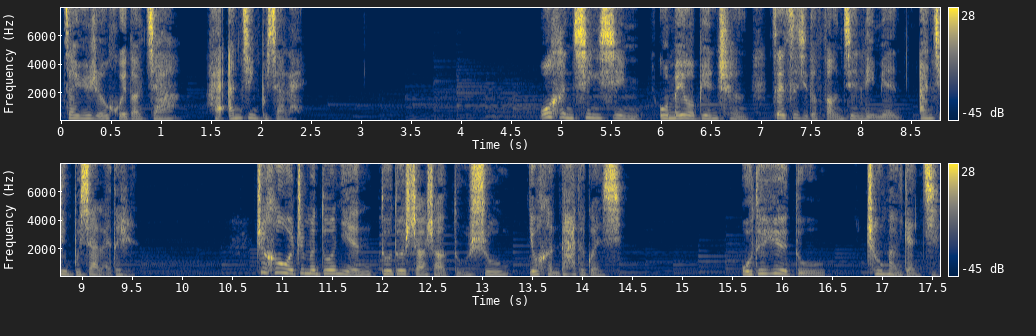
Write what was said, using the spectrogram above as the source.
在于人回到家还安静不下来。我很庆幸我没有变成在自己的房间里面安静不下来的人，这和我这么多年多多少少读书有很大的关系。我对阅读充满感激。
